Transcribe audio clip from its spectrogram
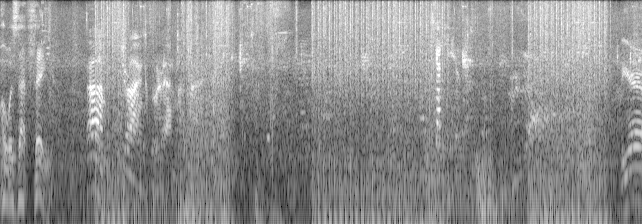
What was that thing? I'm trying to remember. Get here. The air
